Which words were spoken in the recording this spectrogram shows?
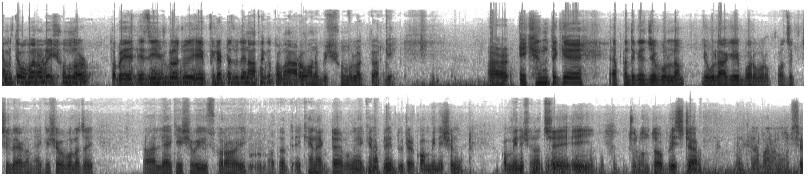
এমনিতে ওভারঅলই সুন্দর, তবে এই জিনিসগুলো যদি, এই পিলারটা যদি না থাকতো, তখন আরও অনেক বেশি সুন্দর লাগতো আর কি। আর এখান থেকে আপনাদেরকে যে বললাম, এগুলো আগে বড় বড় প্রজেক্ট ছিল, এখন এক হিসেবে বলা যায়। লেক হিসেবে ইউজ করা হয়। অর্থাৎ এখানে একটা এবং এখানে আপনি দুইটার কম্বিনেশন কম্বিনেশন হচ্ছে এই ঝুলন্ত ব্রিজটা এখানে বানানো হয়েছে।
